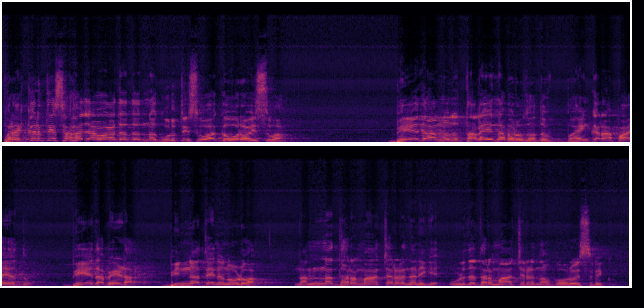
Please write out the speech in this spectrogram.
ಪ್ರಕೃತಿ ಸಹಜವಾದದನ್ನು ಗುರುತಿಸುವ, ಗೌರವಿಸುವ. ಭೇದ ಅನ್ನೋದು ತಲೆಯಿಂದ ಬರೋದು. ಅದು ಭಯಂಕರ ಅಪಾಯದ್ದು ಭೇದ ಬೇಡ. ಭಿನ್ನತೆಯನ್ನು ನೋಡುವ. ನನ್ನ ಧರ್ಮಾಚರಣೆ ನನಗೆ. ಉಳಿದ ಧರ್ಮಾಚರಣೆ ನಾವು ಗೌರವಿಸಬೇಕು.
